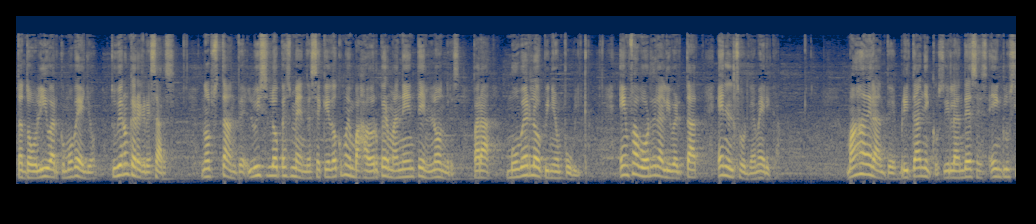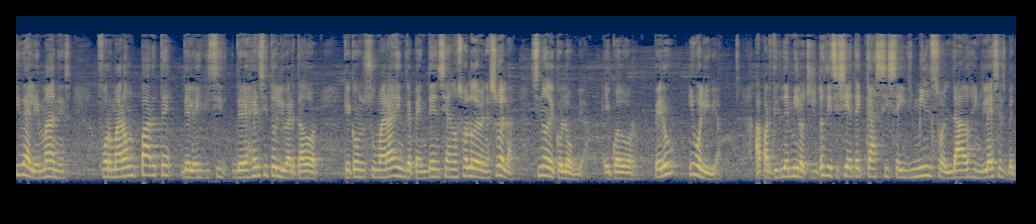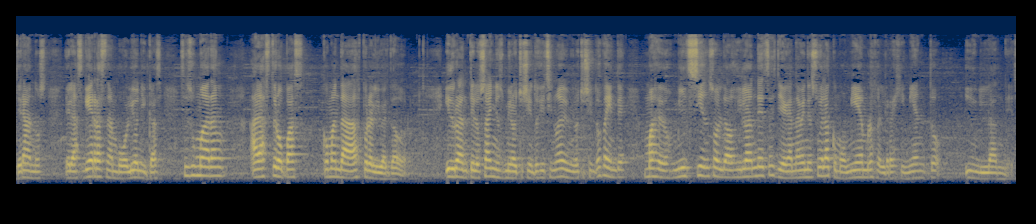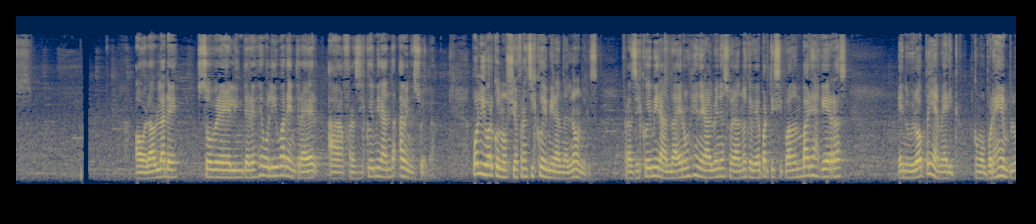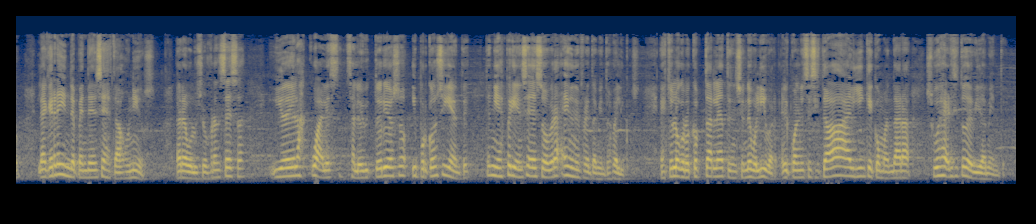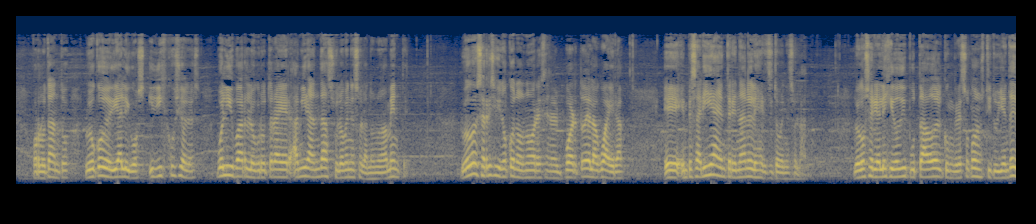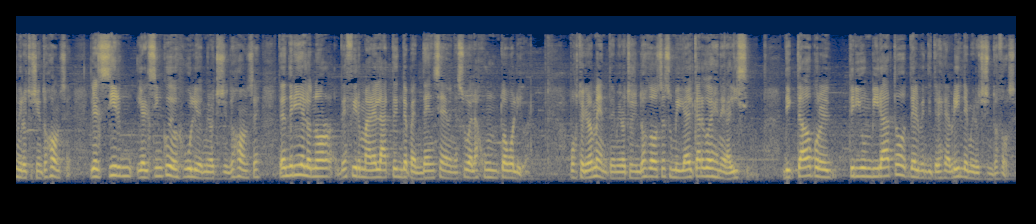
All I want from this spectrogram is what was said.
Tanto Bolívar como Bello tuvieron que regresarse. No obstante, Luis López Méndez se quedó como embajador permanente en Londres para mover la opinión pública en favor de la libertad en el sur de América. Más adelante, británicos, irlandeses e inclusive alemanes formaron parte del, ejército libertador que consumará la independencia no solo de Venezuela, sino de Colombia, Ecuador, Perú y Bolivia. A partir de 1817, casi 6.000 soldados ingleses veteranos de las guerras napoleónicas se sumarán a las tropas comandadas por el Libertador. Y durante los años 1819 y 1820, más de 2.100 soldados irlandeses llegan a Venezuela como miembros del regimiento irlandés. Ahora hablaré sobre el interés de Bolívar en traer a Francisco de Miranda a Venezuela. Bolívar conoció a Francisco de Miranda en Londres, Francisco de Miranda era un general venezolano que había participado en varias guerras en Europa y América, como por ejemplo la Guerra de Independencia de Estados Unidos, la Revolución Francesa, y de las cuales salió victorioso y por consiguiente tenía experiencia de sobra en enfrentamientos bélicos. Esto logró captar la atención de Bolívar, el cual necesitaba a alguien que comandara su ejército debidamente. Por lo tanto, luego de diálogos y discusiones, Bolívar logró traer a Miranda a suelo venezolano nuevamente. Luego de ser recibido con honores en el puerto de La Guaira, eh, empezaría a entrenar el ejército venezolano. Luego sería elegido diputado del Congreso Constituyente de 1811 y el, y el 5 de julio de 1811 tendría el honor de firmar el Acta de Independencia de Venezuela junto a Bolívar. Posteriormente, en 1812, asumiría el cargo de generalísimo, dictado por el triunvirato del 23 de abril de 1812.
